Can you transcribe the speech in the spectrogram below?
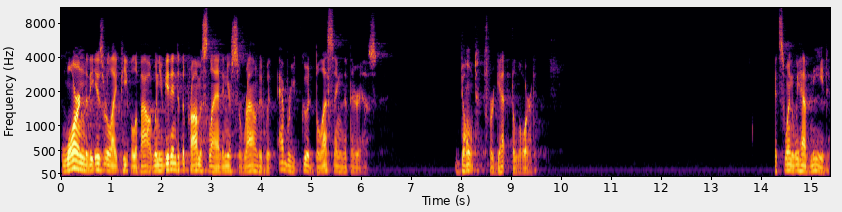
warned the Israelite people about. When you get into the promised land and you're surrounded with every good blessing that there is, don't forget the Lord. It's when we have need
